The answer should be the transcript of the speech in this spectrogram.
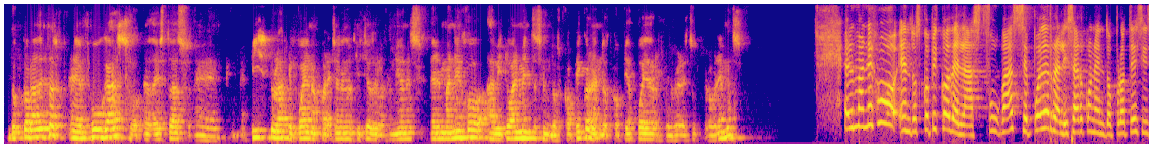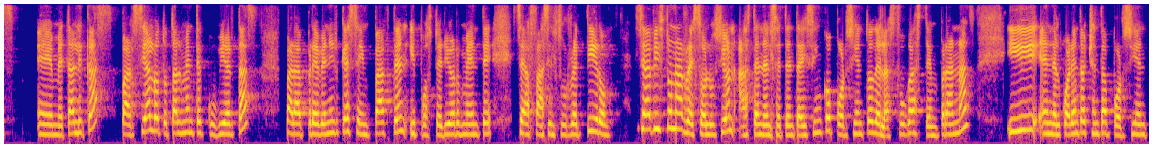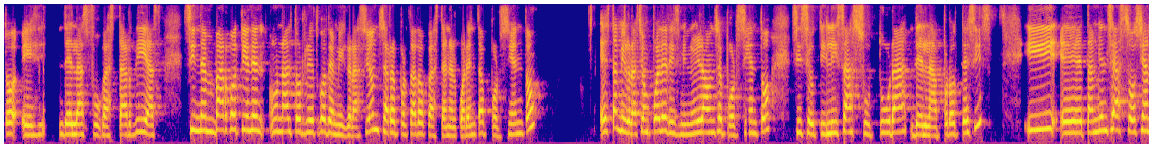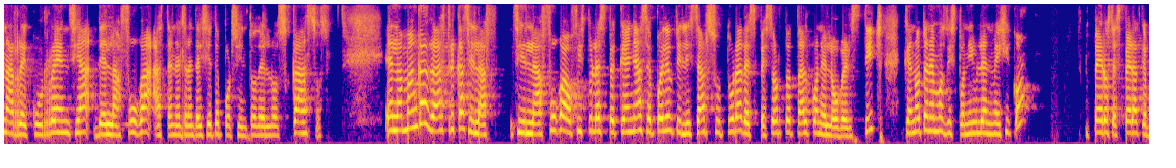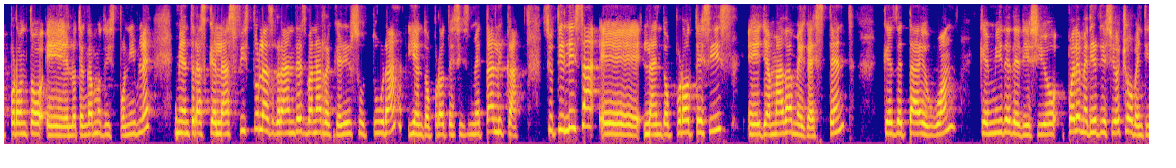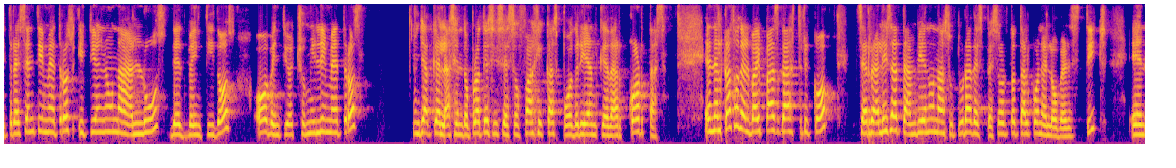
Doctora, de estas eh, fugas o de estas eh, epístolas que pueden aparecer en los sitios de las uniones, ¿el manejo habitualmente es endoscópico? ¿La endoscopia puede resolver estos problemas? El manejo endoscópico de las fugas se puede realizar con endoprótesis eh, metálicas, parcial o totalmente cubiertas, para prevenir que se impacten y posteriormente sea fácil su retiro. Se ha visto una resolución hasta en el 75% de las fugas tempranas y en el 40-80% eh, de las fugas tardías. Sin embargo, tienen un alto riesgo de migración. Se ha reportado que hasta en el 40%. Esta migración puede disminuir a 11% si se utiliza sutura de la prótesis y eh, también se asocian a recurrencia de la fuga hasta en el 37% de los casos. En la manga gástrica, si la, si la fuga o fístula es pequeña, se puede utilizar sutura de espesor total con el overstitch, que no tenemos disponible en México pero se espera que pronto eh, lo tengamos disponible, mientras que las fístulas grandes van a requerir sutura y endoprótesis metálica. Se utiliza eh, la endoprótesis eh, llamada Mega Stent, que es de Taiwán, que mide de 18, puede medir 18 o 23 centímetros y tiene una luz de 22 o 28 milímetros ya que las endoprótesis esofágicas podrían quedar cortas. En el caso del bypass gástrico, se realiza también una sutura de espesor total con el overstitch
